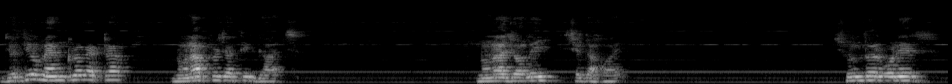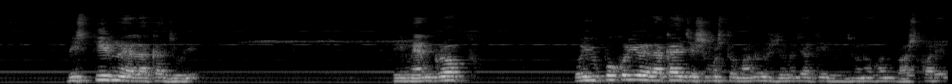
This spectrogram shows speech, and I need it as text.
যদিও ম্যানগ্রোভ একটা নোনা প্রজাতির গাছ, নোনা জলেই সেটা হয়। সুন্দরবনের বিস্তীর্ণ এলাকা জুড়ে এই ম্যানগ্রোভ ওই উপকূলীয় এলাকায় যে সমস্ত মানুষ, জনজাতি জনগণ বাস করেন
